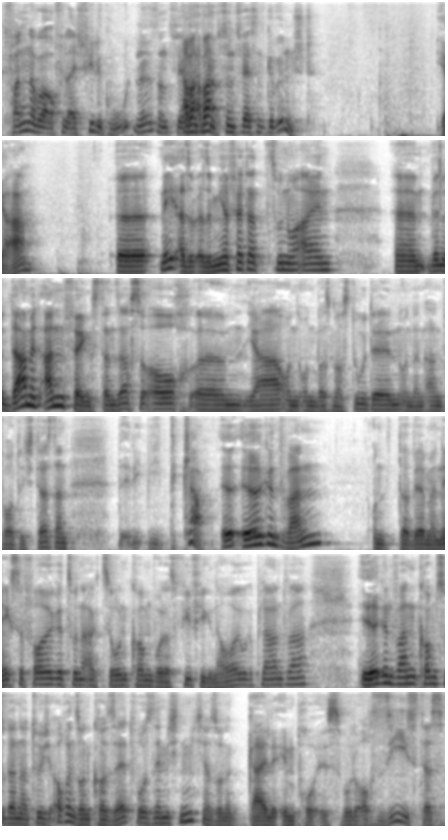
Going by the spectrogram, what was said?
Fanden aber auch vielleicht viele gut, ne? sonst wäre es nicht gewünscht. Ja. Äh, nee, also, also mir fällt dazu nur ein, ähm, wenn du damit anfängst, dann sagst du auch, ähm, ja, und, und was machst du denn? Und dann antworte ich das. Dann, die- klar, ir- irgendwann, und da werden wir nächste Folge zu einer Aktion kommen, wo das viel, viel genauer geplant war. Irgendwann kommst du dann natürlich auch in so ein Korsett, wo es nämlich nicht mehr so eine geile Impro ist, wo du auch siehst, dass,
